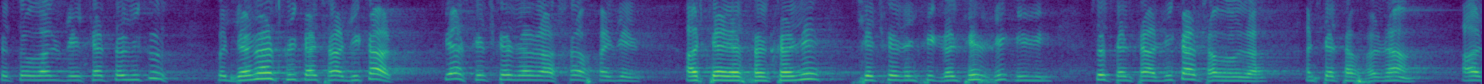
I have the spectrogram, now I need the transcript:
तर तो माल देशाचा विकूच पण जगात पिकाचा अधिकार त्या शेतकऱ्याला असला पाहिजे आजच्या या सरकारने शेतकऱ्यांची गळचेपी केली. तो त्यांचा अधिकार थांबवला आणि त्याचा परिणाम आज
